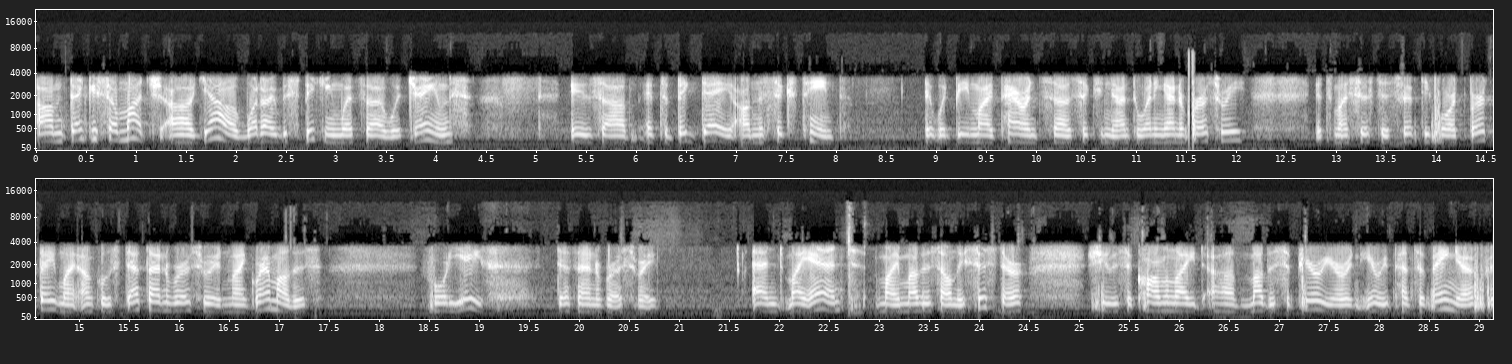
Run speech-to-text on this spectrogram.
Um, thank you so much. Uh, yeah, what I was speaking with uh, with James is uh, it's a big day on the 16th. It would be my parents' uh, 69th wedding anniversary. It's my sister's 54th birthday, my uncle's death anniversary, and my grandmother's 48th death anniversary. And my aunt, my mother's only sister, she was a Carmelite uh, Mother Superior in Erie, Pennsylvania for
